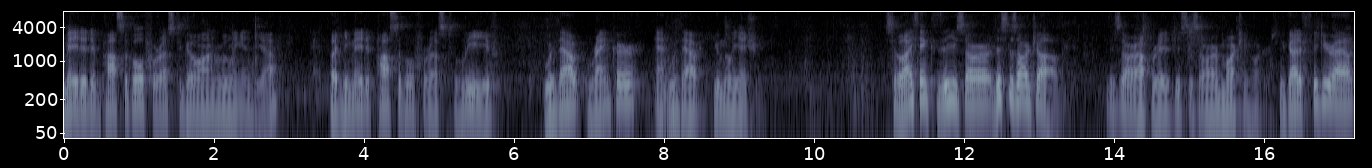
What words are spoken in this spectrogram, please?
made it impossible for us to go on ruling India, but he made it possible for us to leave without rancor and without humiliation. So I think these are – this is our job. This is our operate – this is our marching orders. We've got to figure out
